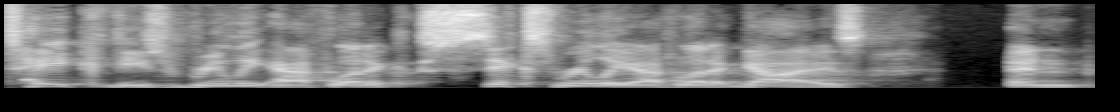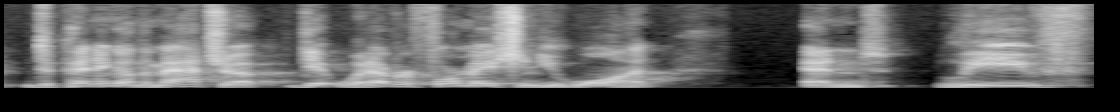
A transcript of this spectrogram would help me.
take these really athletic, six really athletic guys, and depending on the matchup, get whatever formation you want. and leave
